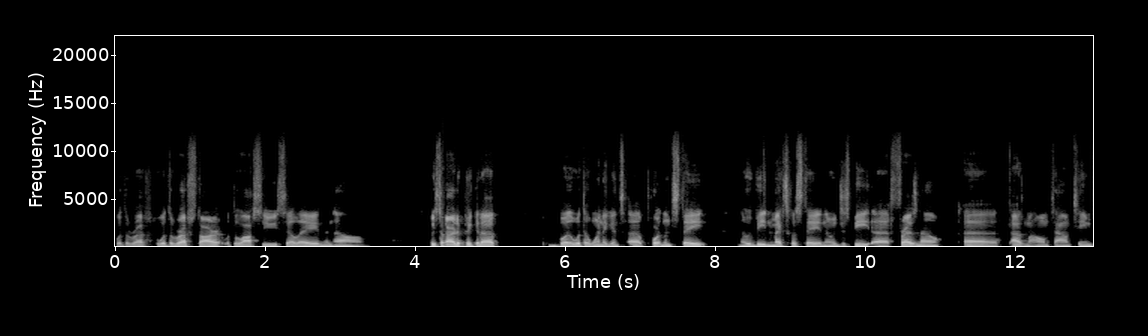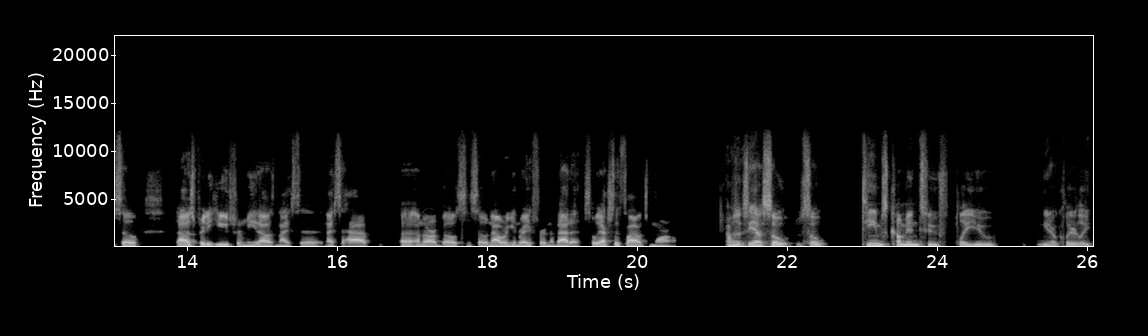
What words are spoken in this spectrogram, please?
with a rough with a rough start with the loss to UCLA and then um we started to pick it up but with a win against uh Portland State. And we beat New Mexico State and then we just beat uh Fresno. Uh that was my hometown team. So that was pretty huge for me. That was nice to nice to have uh, under our belts. And so now we're getting ready for Nevada. So we actually fly out tomorrow. I was yeah. So so teams come in to play you, you know, clearly.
